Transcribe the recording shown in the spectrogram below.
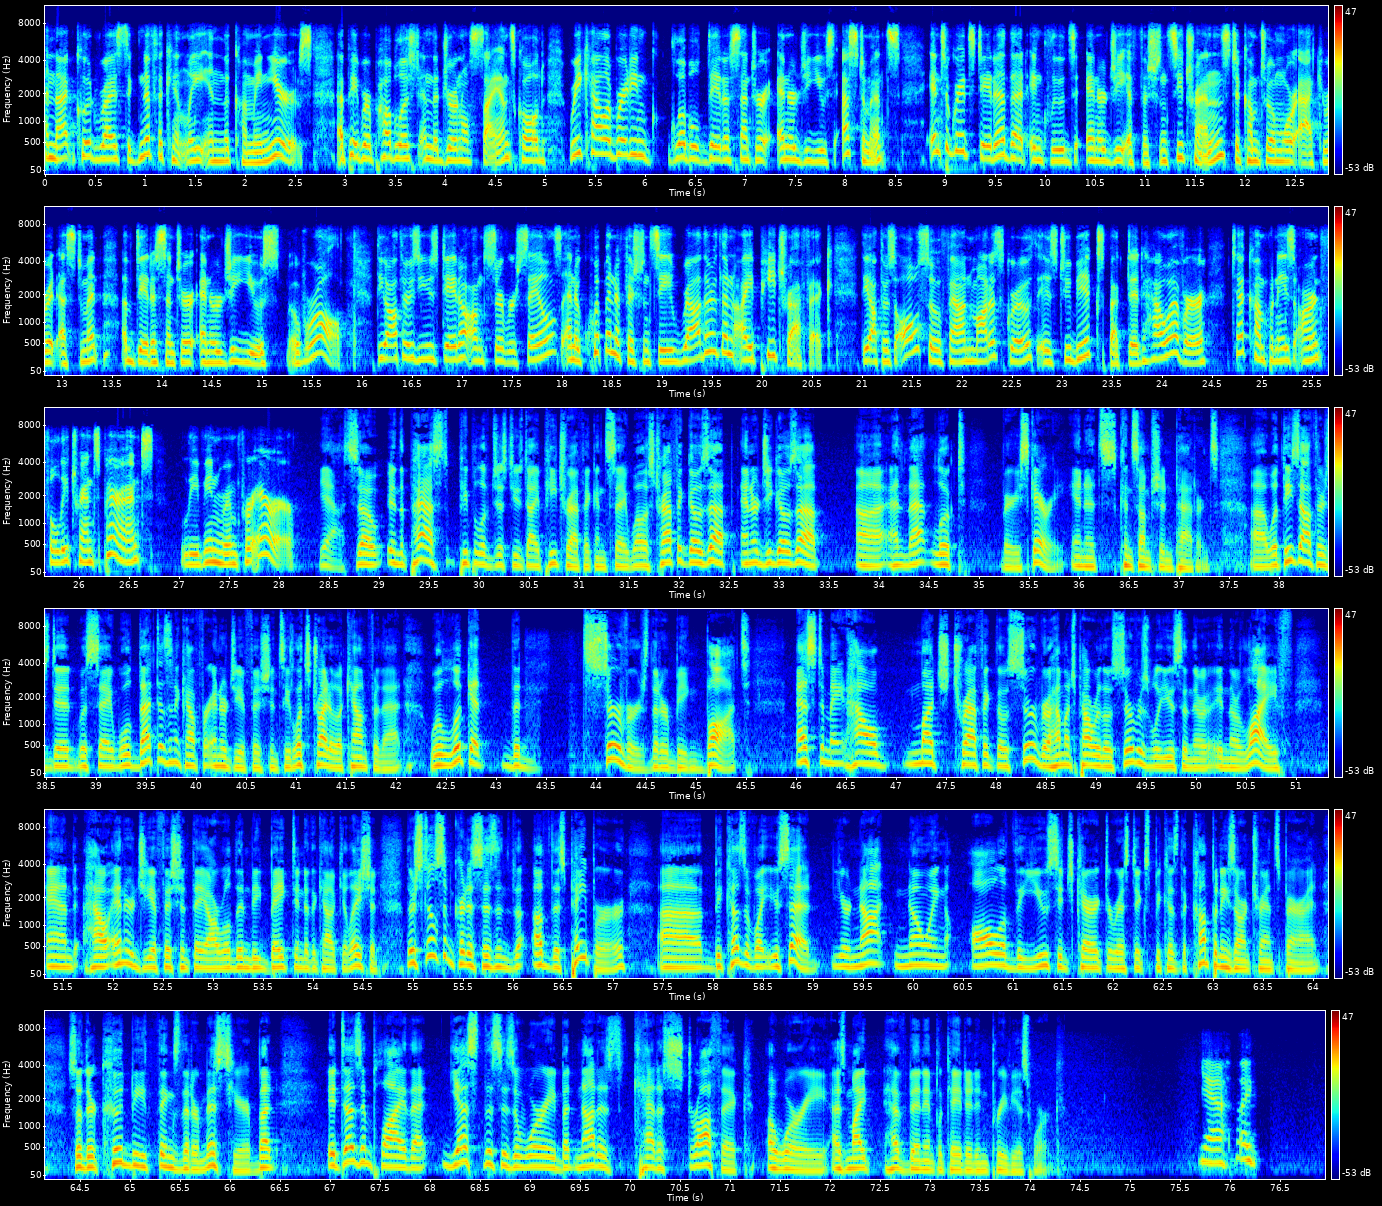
and that could rise significantly in the coming years. A paper published in the journal Science called Recalibrating Global Data Center Energy Use Estimates integrates data that includes energy efficiency trends to come to a more accurate estimate of data center energy use overall. The authors use data on server sales and equipment efficiency rather than IP traffic. The authors also found modest growth is to be expected. However, tech companies aren't fully transparent, leaving room for error. Yeah. So in the past, people have just used IP traffic and say, well, as traffic goes up, energy goes up. Uh, and that looked very scary in its consumption patterns. Uh, what these authors did was say, well, that doesn't account for energy efficiency. Let's try to account for that. We'll look at the servers that are being bought estimate how much traffic those server, how much power those servers will use in their in their life, and how energy efficient they are will then be baked into the calculation. There's still some criticisms of this paper uh, because of what you said. You're not knowing all of the usage characteristics because the companies aren't transparent. So there could be things that are missed here, but it does imply that yes, this is a worry, but not as catastrophic a worry as might have been implicated in previous work. Yeah, like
